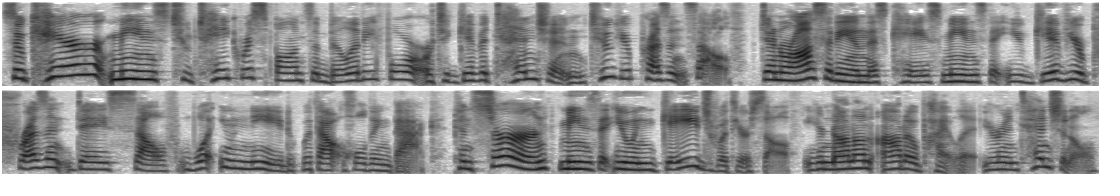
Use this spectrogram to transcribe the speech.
So, care means to take responsibility for or to give attention to your present self. Generosity in this case means that you give your present day self what you need without holding back. Concern means that you engage with yourself. You're not on autopilot, you're intentional.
